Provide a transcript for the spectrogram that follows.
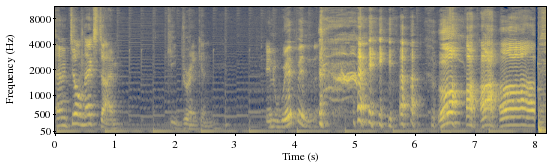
And until next time, keep drinking. And whipping. oh.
